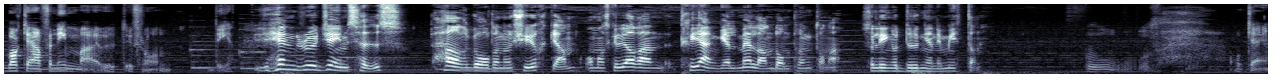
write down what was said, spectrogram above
vad kan jag förnimma utifrån det? Henry James hus, herrgården och kyrkan. Om man skulle göra en triangel mellan de punkterna så ligger dungen i mitten. Oh, Okej. Okay.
